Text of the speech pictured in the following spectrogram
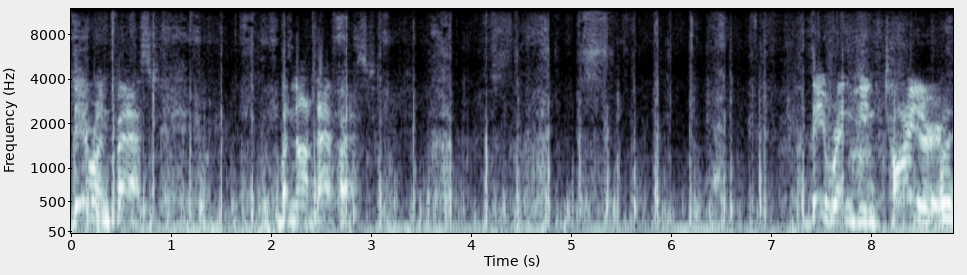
They run fast. But not that fast. They ran the entire...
